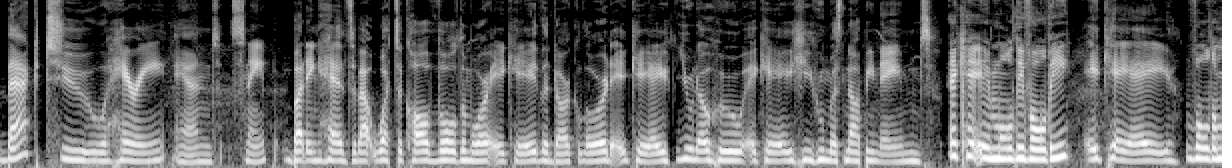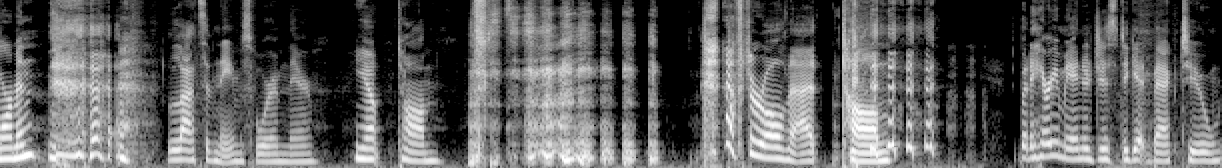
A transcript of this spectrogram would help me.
Back to Harry and Snape butting heads about what to call Voldemort, aka the Dark Lord, aka you know who, aka he who must not be named, AKA Moldy Voldy, aka Voldemortman. lots of names for him there. Yep. Tom. After all that, Tom. But Harry manages to get back to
